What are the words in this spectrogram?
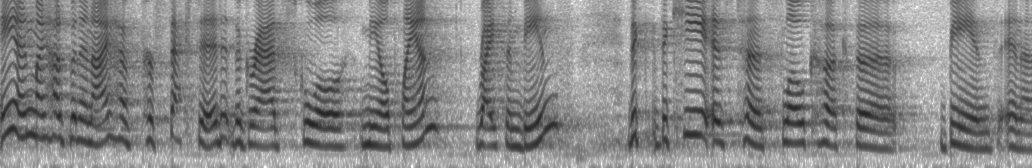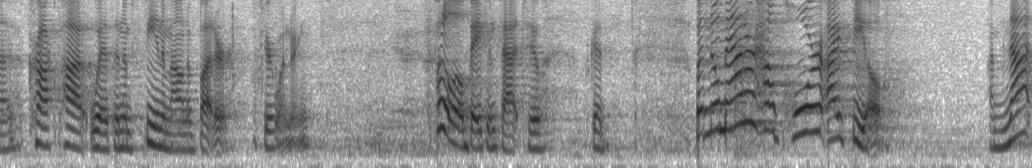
And my husband and I have perfected the grad school meal plan rice and beans. The, the key is to slow cook the beans in a crock pot with an obscene amount of butter, if you're wondering. Put a little bacon fat too, it's good. But no matter how poor I feel, I'm not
